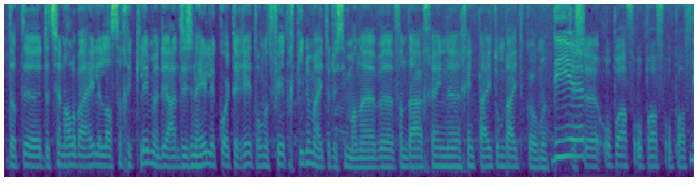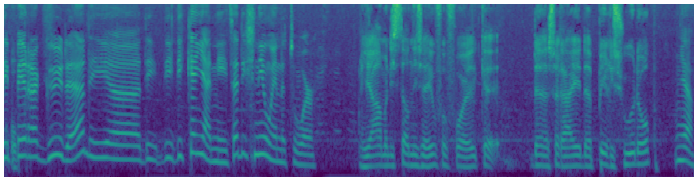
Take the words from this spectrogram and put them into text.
dat, uh, dat zijn allebei hele lastige klimmen. Ja, het is een hele korte rit, 140 kilometer. Dus die mannen hebben vandaag geen, geen tijd om bij te komen. Die, het is op, af, op, af, op, af. Die op. Peragude, die, die, die, die ken jij niet, hè? Die is nieuw in de Tour. Ja, maar die stelt niet zo heel veel voor. Ik, de, ze rijden de Périssourde op. Ja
